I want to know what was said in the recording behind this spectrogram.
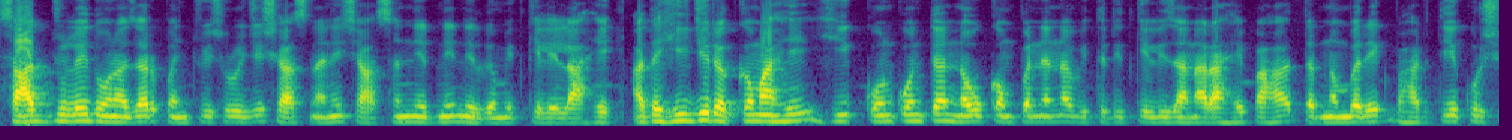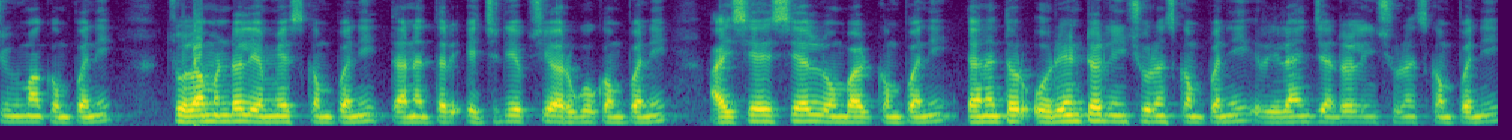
सात जुलै दोन हजार पंचवीस रोजी शासनाने शासन निर्णय निर्गमित केलेला आहे. आता ही जी रक्कम आहे ही कोणकोणत्या नऊ कंपन्यांना वितरित केली जाणार आहे पहा. तर नंबर एक भारतीय कृषी विमा company Cholamandal M S company त्यानंतर H D F C ERGO company I C I C I Lombard company त्यानंतर oriental insurance company Reliance general insurance company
